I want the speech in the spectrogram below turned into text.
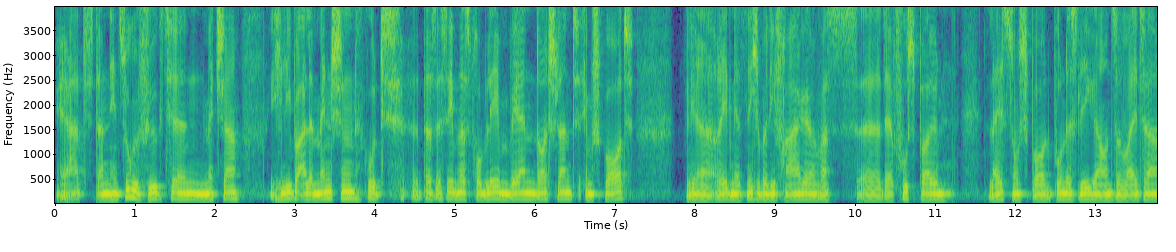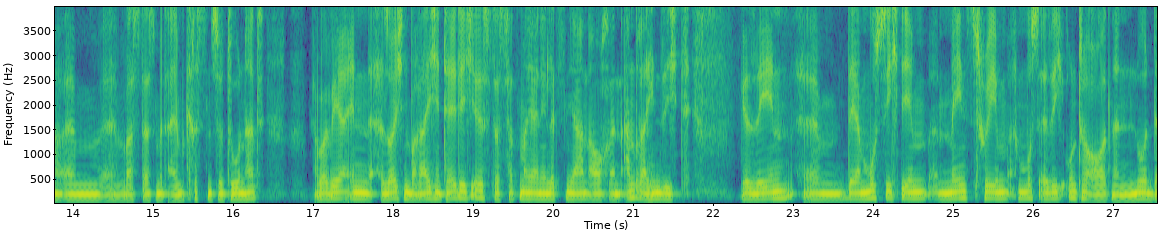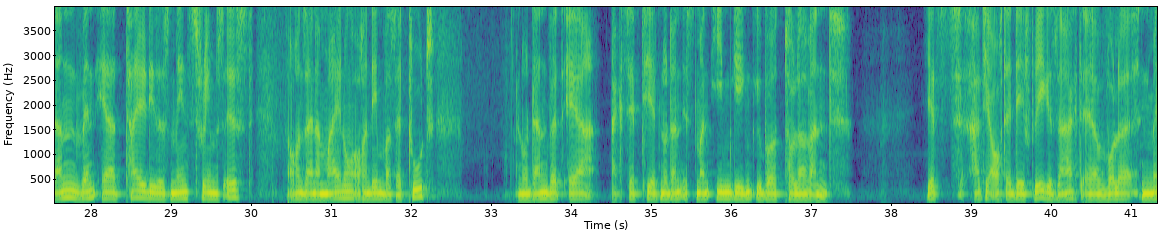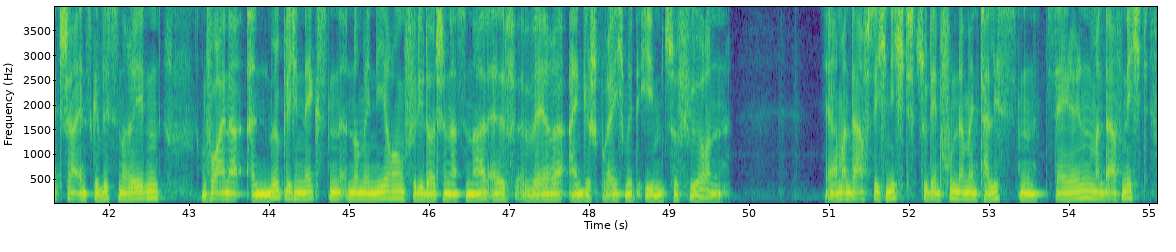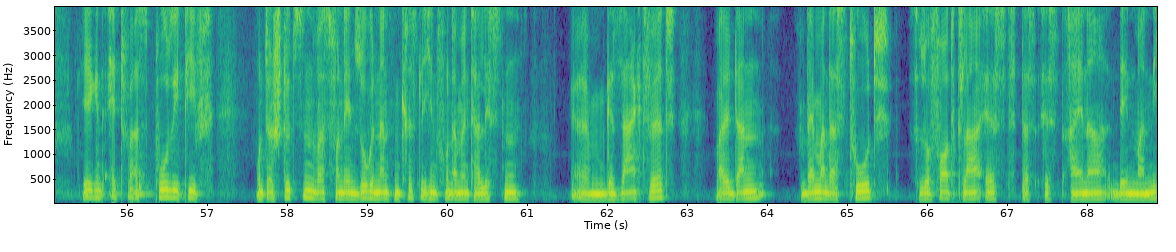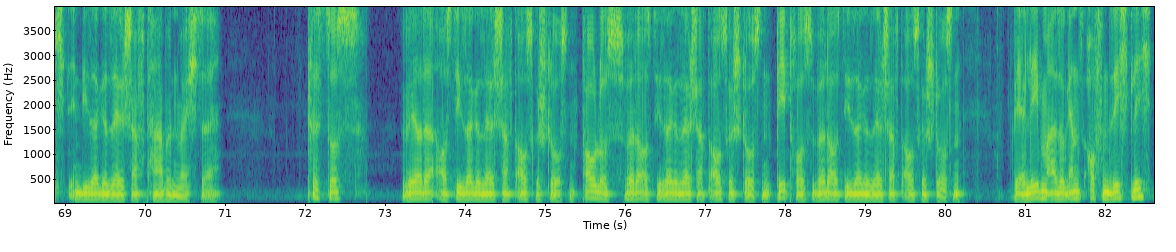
Er hat dann hinzugefügt, ein Matcher, ich liebe alle Menschen. Gut, das ist eben das Problem. Wer in Deutschland im Sport, wir reden jetzt nicht über die Frage, was äh, der Fußball, Leistungssport, Bundesliga und so weiter, ähm, äh, was das mit einem Christen zu tun hat. Aber wer in solchen Bereichen tätig ist, das hat man ja in den letzten Jahren auch in anderer Hinsicht gesehen, ähm, der muss sich dem Mainstream, muss er sich unterordnen. Nur dann, wenn er Teil dieses Mainstreams ist, auch in seiner Meinung, auch in dem, was er tut, nur dann wird er akzeptiert, nur dann ist man ihm gegenüber tolerant. Jetzt hat ja auch der DFB gesagt, er wolle ein Matcher ins Gewissen reden und vor einer möglichen nächsten Nominierung für die deutsche Nationalelf wäre ein Gespräch mit ihm zu führen. Ja, man darf sich nicht zu den Fundamentalisten zählen, man darf nicht irgendetwas positiv unterstützen, was von den sogenannten christlichen Fundamentalisten ähm, gesagt wird, weil dann, wenn man das tut, sofort klar ist, das ist einer, den man nicht in dieser Gesellschaft haben möchte. Christus würde aus dieser Gesellschaft ausgestoßen. Paulus würde aus dieser Gesellschaft ausgestoßen. Petrus würde aus dieser Gesellschaft ausgestoßen. Wir erleben also ganz offensichtlich,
